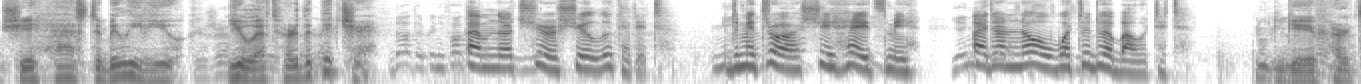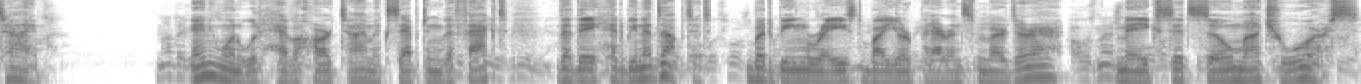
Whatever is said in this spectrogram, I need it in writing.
She has to believe you. You left her the picture. I'm not sure she'll look at it. Dmitro, she hates me. I don't know what to do about it. Give her time. Anyone would have a hard time accepting the fact that they had been adopted, but being raised by your parents' murderer makes it so much worse.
